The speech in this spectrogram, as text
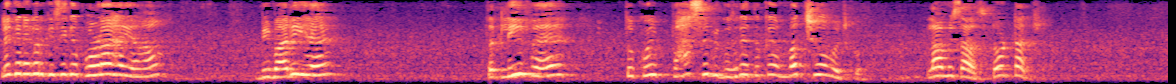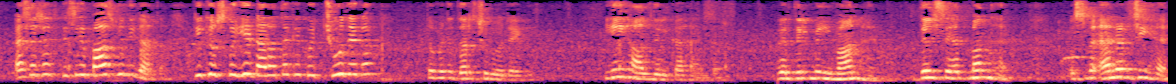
لیکن اگر کسی کے پھوڑا ہے یہاں، بیماری ہے، تکلیف ہے تو کوئی پاس سے بھی گزرے تو کہ مت چھو مجھ کو۔ لامساس ڈونٹ ٹچ ایسا شخص کسی کے پاس بھی نہیں جاتا، کیونکہ اس کو یہ ڈر ہوتا ہے کہ کوئی چھو دے گا تو مجھے درد شروع ہو جائے گی۔ یہی حال دل کا ہے اندر۔ اگر دل میں ایمان ہے، دل صحت مند ہے، اس میں انرجی ہے،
